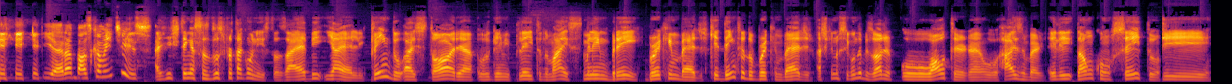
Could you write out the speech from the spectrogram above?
E, e era basicamente isso. A gente tem essas duas protagonistas, a Abby e a Ellie. Vendo a história, o gameplay e tudo mais, me lembrei Breaking Bad. Que dentro do Breaking Bad, acho que no segundo episódio, o Walter, né, o Heisenberg, ele dá um conceito de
